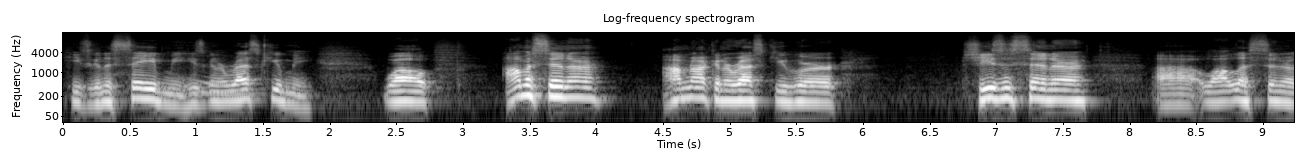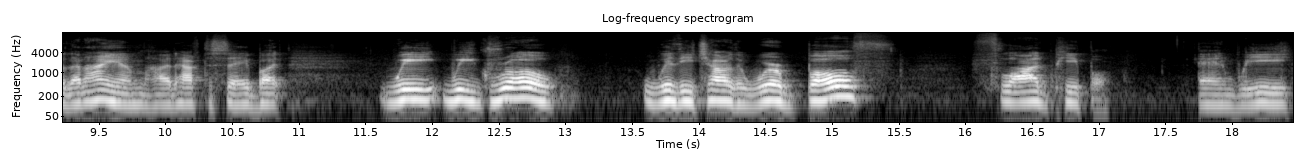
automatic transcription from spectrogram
He's going to save me, he's going to mm-hmm. rescue me. Well, I'm a sinner. I'm not going to rescue her. She's a sinner, uh, a lot less sinner than I am, I'd have to say. But we we grow with each other. We're both flawed people, and we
